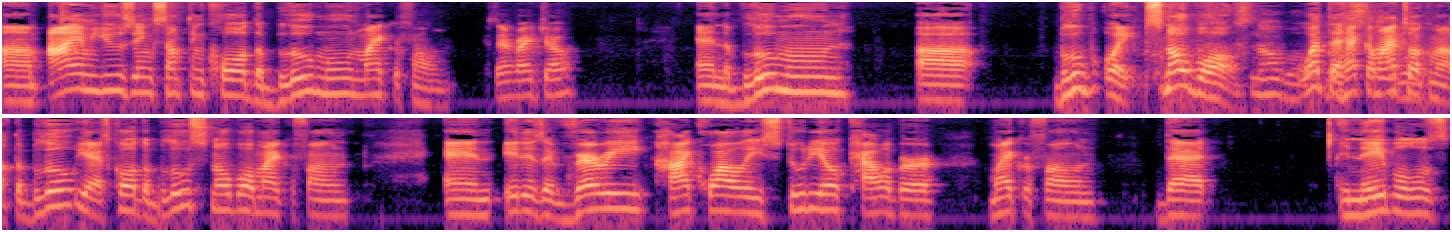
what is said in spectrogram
Um, I am using something called the Blue Moon microphone. Is that right, Joe? And the Blue Moon, uh, Blue, wait, Snowball. Snowball. What the Blue heck am I talking about? The Blue, yeah, it's called the Blue Snowball microphone and it is a very high quality studio caliber microphone that enables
